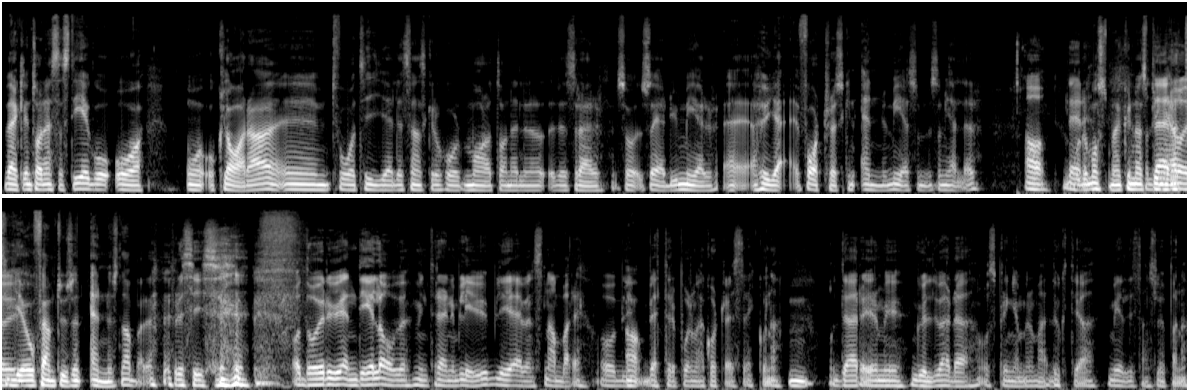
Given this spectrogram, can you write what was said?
verkligen ta nästa steg och, och, och, och klara eh, 2.10 eller svenska rekord maraton eller, eller sådär så, så är det ju mer eh, höja farttröskeln ännu mer som, som gäller. Ja, det och då måste man kunna springa 10 och 5000 ännu snabbare. Precis. och då är det ju en del av min träning blir ju bli även snabbare och bli ja. bättre på de här kortare sträckorna. Mm. Och där är de ju guld värda att springa med de här duktiga medeldistanslöparna.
